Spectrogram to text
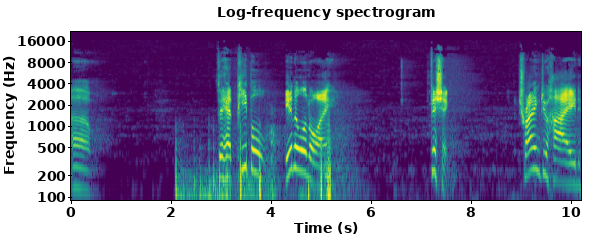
Um, they had people in Illinois fishing, trying to hide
